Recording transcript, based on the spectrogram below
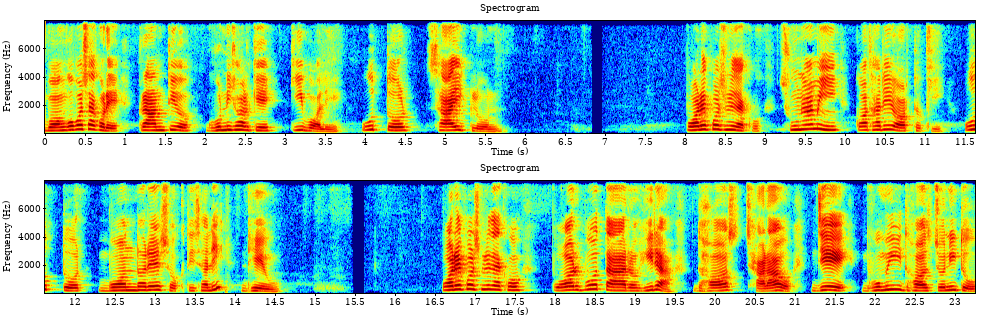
বঙ্গোপসাগরে ক্রান্তীয় ঘূর্ণিঝড়কে কি বলে? উত্তর, সাইক্লোন। পরে প্রশ্নে দেখো, সুনামি কথাটির অর্থ কী? উত্তর, বন্দরের শক্তিশালী ঢেউ। পরে প্রশ্নে দেখো পর্বতারোহীরা ধস ছাড়াও যে ভূমি ধসজনিত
